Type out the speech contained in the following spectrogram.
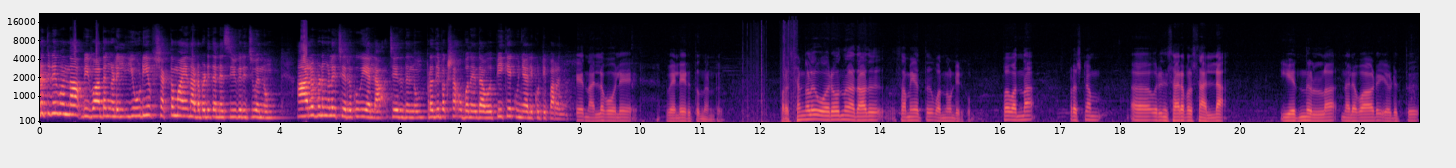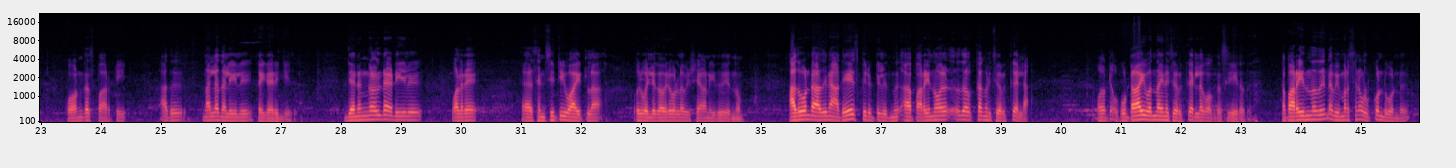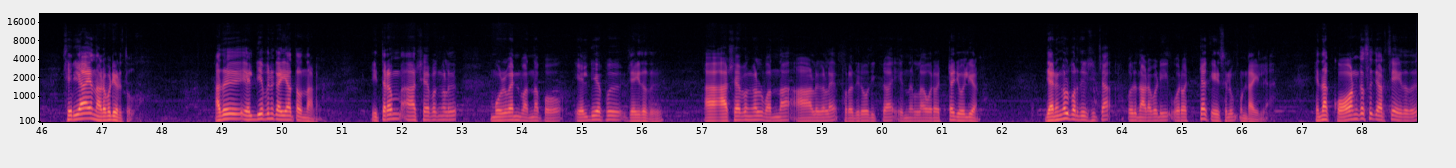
അടുത്തിടെ വന്ന വിവാദങ്ങളിൽ U D F ശക്തമായ നടപടി തന്നെ സ്വീകരിച്ചുവെന്നും ആരോപണങ്ങളെ ചെറുക്കുകയല്ല ചെയ്തതെന്നും പ്രതിപക്ഷ ഉപനേതാവ് പി കെ കുഞ്ഞാലിക്കുട്ടി പറഞ്ഞു. നല്ലപോലെ വിലയിരുത്തുന്നുണ്ട്. പ്രശ്നങ്ങൾ ഓരോന്ന് അതാത് സമയത്ത് വന്നുകൊണ്ടിരിക്കും. ഇപ്പോൾ വന്ന പ്രശ്നം ഒരു നിസ്സാര പ്രശ്നമല്ല എന്നുള്ള നിലപാട് എടുത്ത് കോൺഗ്രസ് പാർട്ടി അത് നല്ല നിലയിൽ കൈകാര്യം ചെയ്തു. ജനങ്ങളുടെ ഇടയിൽ വളരെ സെൻസിറ്റീവായിട്ടുള്ള ഒരു വലിയ ഗൗരവമുള്ള വിഷയമാണ് ഇത് എന്നും. അതുകൊണ്ട് അതിന് അതേ സ്പിരിറ്റിൽ ഇന്ന് ആ പറയുന്നതൊക്കെ അങ്ങോട്ട് ചെറുക്കല്ല. കൂട്ടായി വന്ന് അതിനെ ചെറുക്കല്ല കോൺഗ്രസ് ചെയ്തത്. ആ പറയുന്നതിന്റെ വിമർശനം ഉൾക്കൊണ്ടുകൊണ്ട് ശരിയായ നടപടിയെടുത്തു. അത് എൽ ഡി എഫിന് കഴിയാത്ത ഒന്നാണ്. ഇത്തരം ആക്ഷേപങ്ങൾ മുഴുവൻ വന്നപ്പോൾ എൽ ഡി എഫ് ചെയ്തത് ആക്ഷേപങ്ങൾ വന്ന ആളുകളെ പ്രതിരോധിക്കുക എന്നുള്ള ഒരൊറ്റ ജോലിയാണ്. ജനങ്ങൾ പ്രതീക്ഷിച്ച ഒരു നടപടി ഒരൊറ്റ കേസിലും ഉണ്ടായില്ല. എന്നാൽ കോൺഗ്രസ് ചർച്ച ചെയ്തത്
